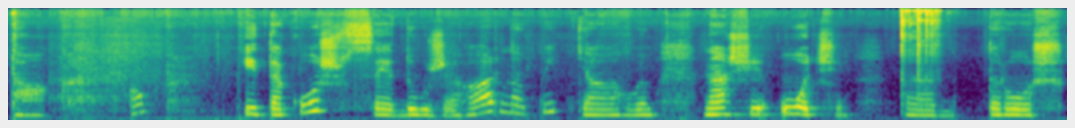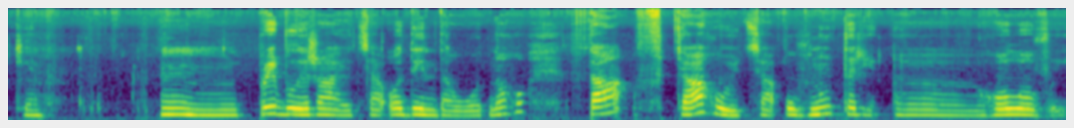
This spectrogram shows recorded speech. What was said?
так. Оп. І також все дуже гарно підтягуємо. Наші очі е, трошки приближаються один до одного та втягуються у внутрі е, голови.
